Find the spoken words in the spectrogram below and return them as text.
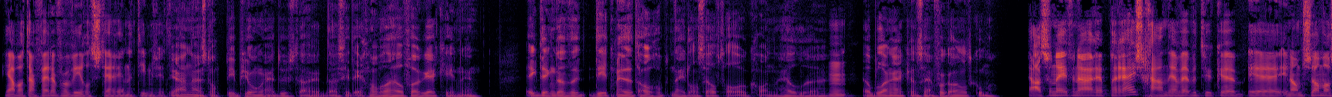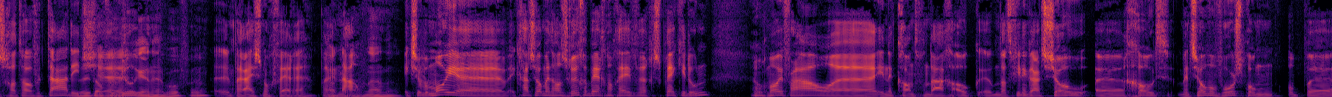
ja, wat daar verder voor wereldsterren in het team zitten. Ja, en hij is nog piepjong, hè, dus daar, daar zit echt nog wel heel veel rek in. En ik denk dat dit met het oog op het Nederlands elftal ook gewoon heel, eh, Hmm. heel belangrijk kan zijn voor Ronald Koeman. Ja, als we dan even naar eh, Parijs gaan. Ja, we hebben natuurlijk eh, in Amsterdam eens gehad over Tadic. Wil je het over wielrennen hebben? Of, Parijs nog ver, hè? Nou, dan- ik, zou wel mooi, ik ga zo met Hans Ruggenberg nog even een gesprekje doen. Oh. Mooi verhaal eh, in de krant vandaag. Ook eh, omdat Vinegaard zo eh, groot, met zoveel voorsprong op eh,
